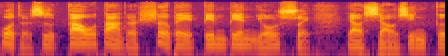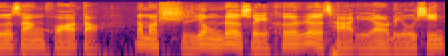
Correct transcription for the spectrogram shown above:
或者是高大的设备边边有水，要小心割伤滑倒。那么使用热水喝热茶也要留心，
